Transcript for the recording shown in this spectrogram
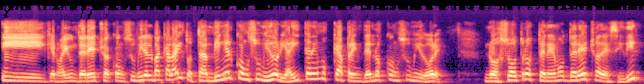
y que no hay un derecho a consumir el bacalaito, también el consumidor, y ahí tenemos que aprender los consumidores. Nosotros tenemos derecho a decidir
